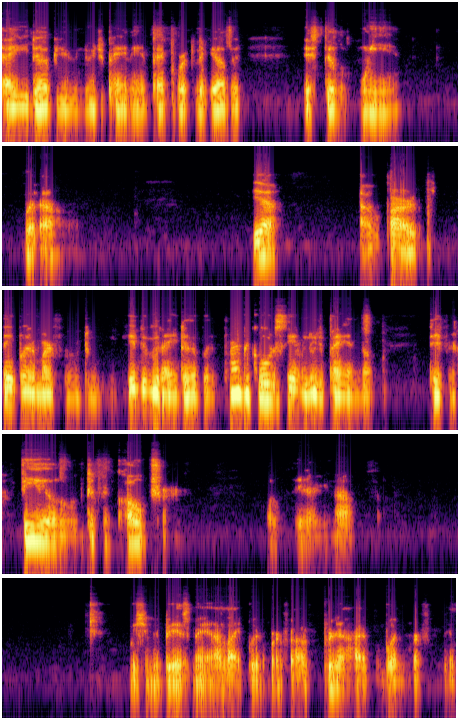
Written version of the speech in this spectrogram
AEW, New Japan, and Impact working together, it's still a win. But um, yeah, I would probably think Buddy Murphy would do. He'd do good AEW, but it'd probably be cool to see him in New Japan, though. Different feel, different culture over there, you know. Wish him the best, man. I like Buddy Murphy. I was pretty hyped for Buddy Murphy. That,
